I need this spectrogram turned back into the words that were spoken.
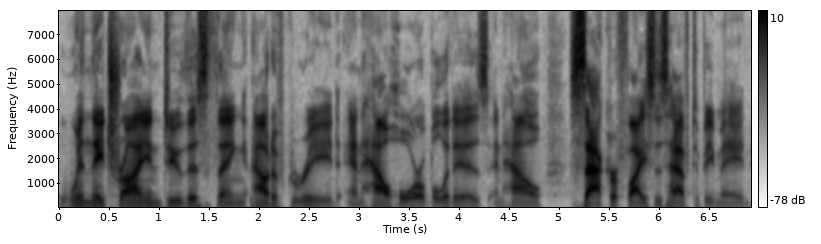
when they try and do this thing out of greed and how horrible it is and how sacrifices have to be made.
